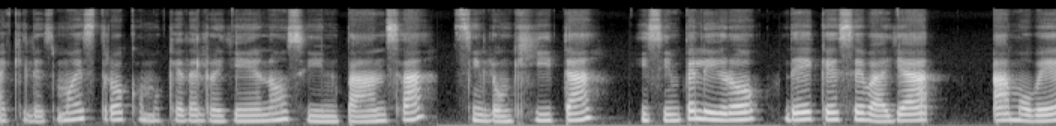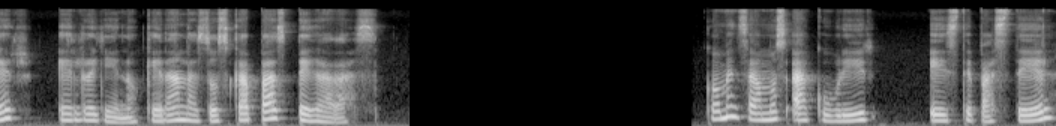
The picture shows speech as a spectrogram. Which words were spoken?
Aquí les muestro cómo queda el relleno sin panza sin lonjita y sin peligro de que se vaya a mover el relleno. Quedan las dos capas pegadas. Comenzamos a cubrir este pastel.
